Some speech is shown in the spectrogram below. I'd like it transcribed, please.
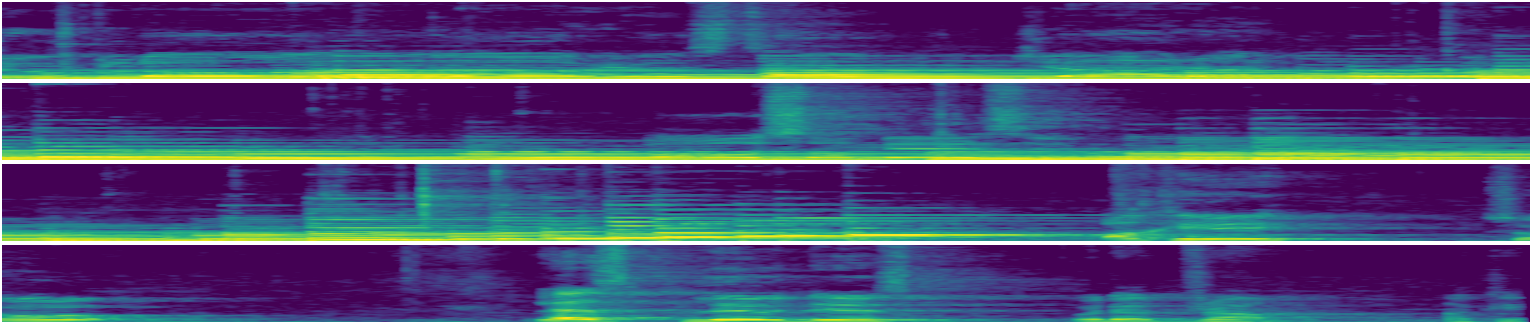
Oh, okay, so let's play this with a drum. Okay.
